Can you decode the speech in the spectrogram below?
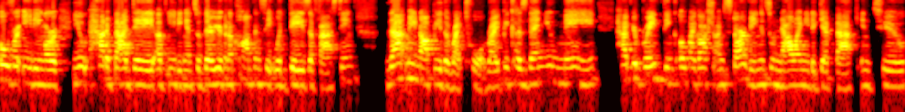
overeating or you had a bad day of eating and so there you're going to compensate with days of fasting that may not be the right tool, right? Because then you may have your brain think, oh my gosh, I'm starving. And so now I need to get back into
